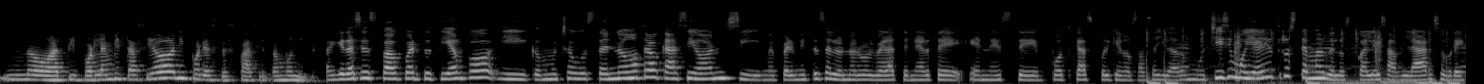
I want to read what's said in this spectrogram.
No, a ti por la invitación y por este espacio tan bonito. Gracias, Pau, por tu tiempo y con mucho gusto. En otra ocasión, si me permites el honor volver a tenerte en este podcast porque nos has ayudado muchísimo y hay otros temas de los cuales hablar sobre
